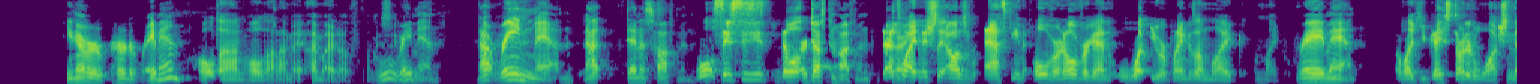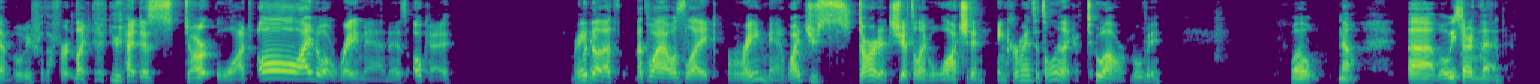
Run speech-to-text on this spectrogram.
you never heard of Rayman? Hold on, hold on. I may I might have. Ooh, see. Rayman, not Rain Man, not Dennis Hoffman Well, see, see, see well, or Dustin Hoffman. that's Sorry. why initially I was asking over and over again what you were playing because I'm like, I'm like, Rayman. I'm like, you guys started watching that movie for the first, like, you had to start watch. Oh, I know what Rayman is. Okay, Rayman. But no, that's that's why I was like, Rain Man, why'd you start it? Did you have to like watch it in increments? It's only like a two hour movie. well, no, uh, but we started that.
